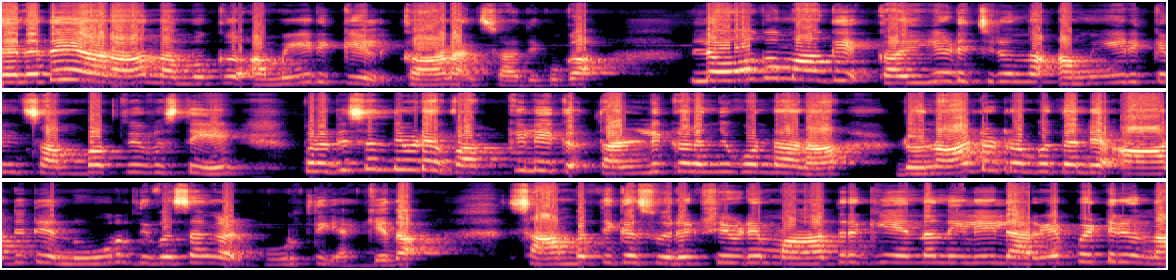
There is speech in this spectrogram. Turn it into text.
ജനതയാണ് നമുക്ക് അമേരിക്കയിൽ കാണാൻ സാധിക്കുക. ലോകമാകെ കൈയടിച്ചിരുന്ന അമേരിക്കൻ സമ്പദ് വ്യവസ്ഥയെ പ്രതിസന്ധിയുടെ വക്കിലേക്ക് തള്ളിക്കളഞ്ഞുകൊണ്ടാണ് ഡൊണാൾഡ് ട്രംപ് തന്റെ ആദ്യത്തെ നൂറ് ദിവസങ്ങൾ പൂർത്തിയാക്കിയത്. സാമ്പത്തിക സുരക്ഷയുടെ മാതൃക എന്ന നിലയിൽ അറിയപ്പെട്ടിരുന്ന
